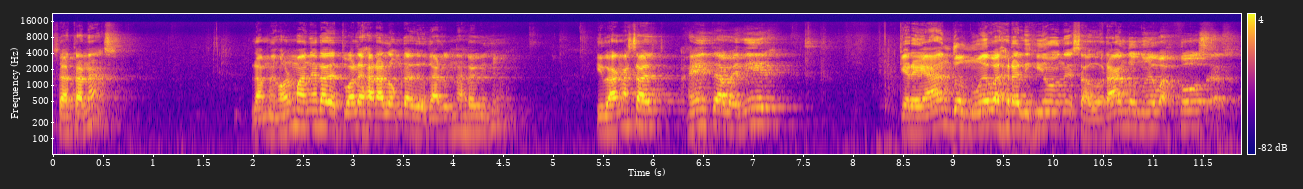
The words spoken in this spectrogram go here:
Satanás. La mejor manera de tú alejar al hombre de darle una religión. Y van a estar gente a venir creando nuevas religiones, adorando nuevas cosas,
